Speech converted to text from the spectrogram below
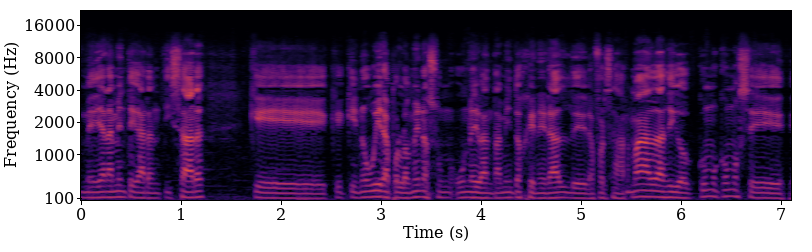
medianamente garantizar que no hubiera por lo menos un, un levantamiento general de las Fuerzas Armadas. Digo, ¿cómo, cómo se...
